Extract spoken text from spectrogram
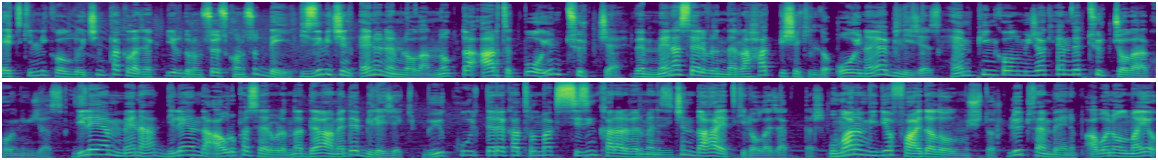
etkinlik olduğu için takılacak bir durum söz konusu değil. Bizim için en önemli olan nokta artık bu oyun Türkçe ve MENA serverında rahat bir şekilde oynayabileceğiz. Hem ping olmayacak hem de Türkçe olarak oynayacağız. Dileyen MENA, dileyen de Avrupa serverında devam edebilecek. Büyük kultlere katılmak sizin karar vermeniz için daha etkili olacaktır. Umarım video faydalı olmuştur. Lütfen beğenip abone olmayı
